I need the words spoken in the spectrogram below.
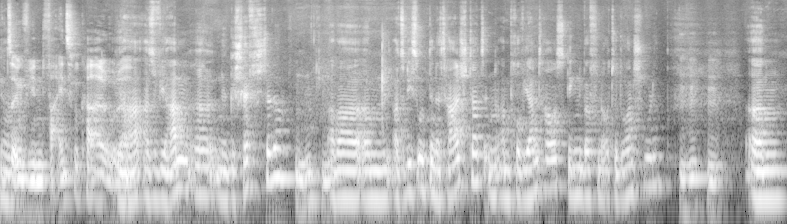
Gibt es ja. irgendwie ein Vereinslokal? Oder? Ja, also wir haben äh, eine Geschäftsstelle, mhm, mhm. aber ähm, also die ist unten in der Talstadt, in, am Provianthaus gegenüber von der Otto-Dorn-Schule. Mhm, mhm, ähm,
